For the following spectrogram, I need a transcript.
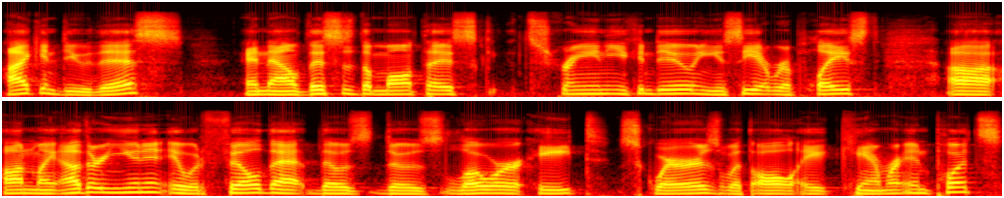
i can do this. And now this is the multi-screen you can do and you see it replaced uh, on my other unit. It would fill that those those lower eight squares with all eight camera inputs.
